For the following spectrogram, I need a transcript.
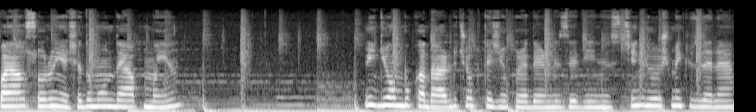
bayağı sorun yaşadım. Onu da yapmayın. Videom bu kadardı. Çok teşekkür ederim izlediğiniz için. Görüşmek üzere.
